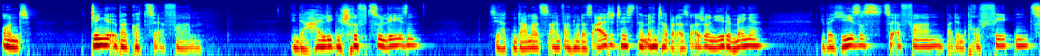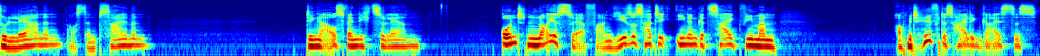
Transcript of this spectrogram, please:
und Dinge über Gott zu erfahren, in der Heiligen Schrift zu lesen. Sie hatten damals einfach nur das Alte Testament, aber das war schon jede Menge, über Jesus zu erfahren, bei den Propheten zu lernen aus den Psalmen Dinge auswendig zu lernen und Neues zu erfahren. Jesus hatte ihnen gezeigt, wie man auch mit Hilfe des Heiligen Geistes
